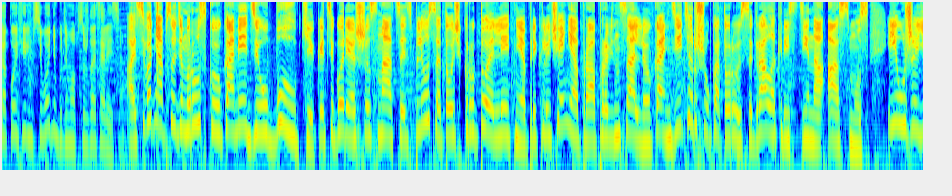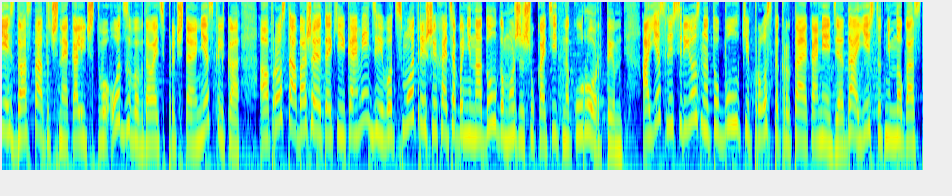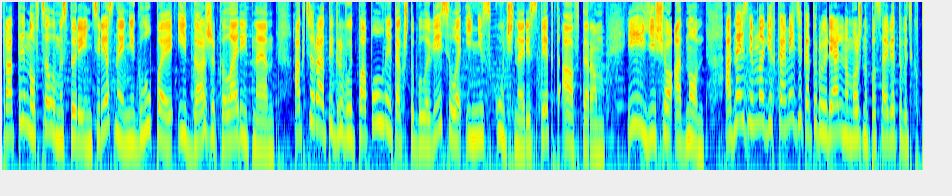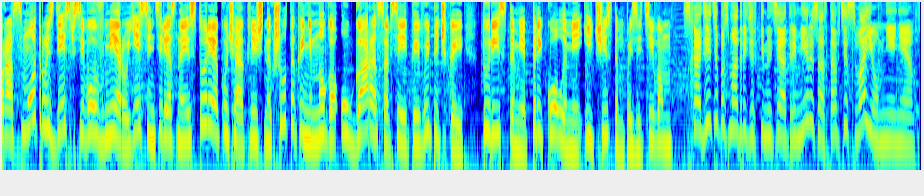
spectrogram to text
Какой фильм сегодня будем обсуждать, Олеся? А сегодня обсудим русскую комедию «Булки». Категория 16+. Это очень крутое летнее приключение про провинциальную кондитершу, которую сыграла Кристина Асмус. И уже есть достаточное количество отзывов. Давайте прочитаю несколько. А, просто обожаю такие комедии. Вот смотришь и хотя бы ненадолго можешь укатить на курорты. А если серьезно, то «Булки» просто крутая комедия. Да, есть тут немного остроты, но в целом история интересная, не глупая глупая и даже колоритная. Актеры отыгрывают по полной, так что было весело и не скучно. Респект авторам. И еще одно. Одна из немногих комедий, которую реально можно посоветовать к просмотру. Здесь всего в меру. Есть интересная история, куча отличных шуток и немного угара со всей этой выпечкой, туристами, приколами и чистым позитивом. Сходите, посмотрите в кинотеатре «Мир» и составьте свое мнение.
